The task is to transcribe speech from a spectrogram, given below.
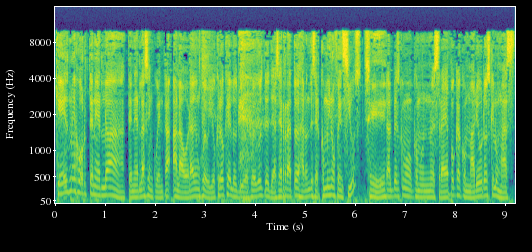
que es mejor tenerla, tenerlas en cuenta a la hora de un juego. Yo creo que los videojuegos desde hace rato dejaron de ser como inofensivos. Sí. Tal vez como, como en nuestra época con Mario Bros, que lo más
